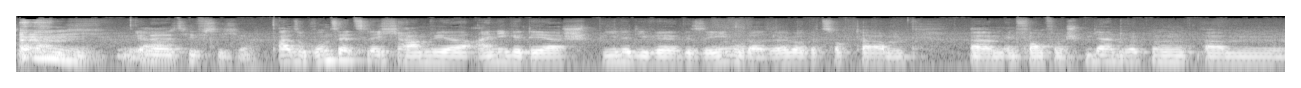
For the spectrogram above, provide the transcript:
Ja. relativ sicher. Also grundsätzlich haben wir einige der Spiele, die wir gesehen oder selber gezockt haben, ähm, in Form von Spieleindrücken ähm,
